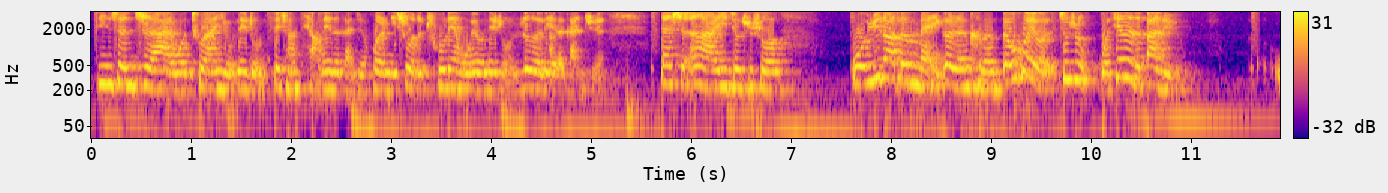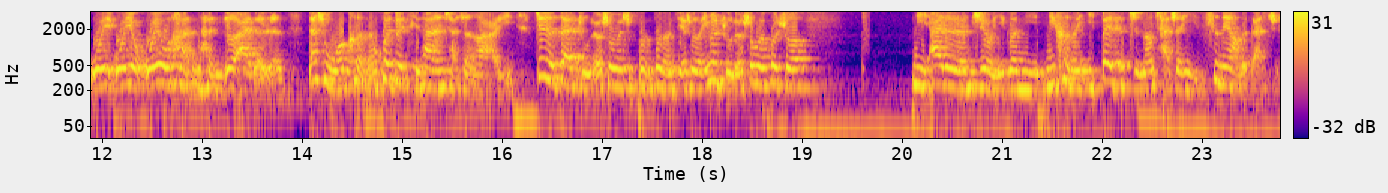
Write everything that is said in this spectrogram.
今生挚爱，我突然有那种非常强烈的感觉，或者你是我的初恋，我有那种热烈的感觉。但是 NRE 就是说，我遇到的每一个人可能都会有，就是我现在的伴侣，我我有我有很很热爱的人，但是我可能会对其他人产生 NRE，这个在主流社会是不不能接受的，因为主流社会会说。你爱的人只有一个，你你可能一辈子只能产生一次那样的感觉。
